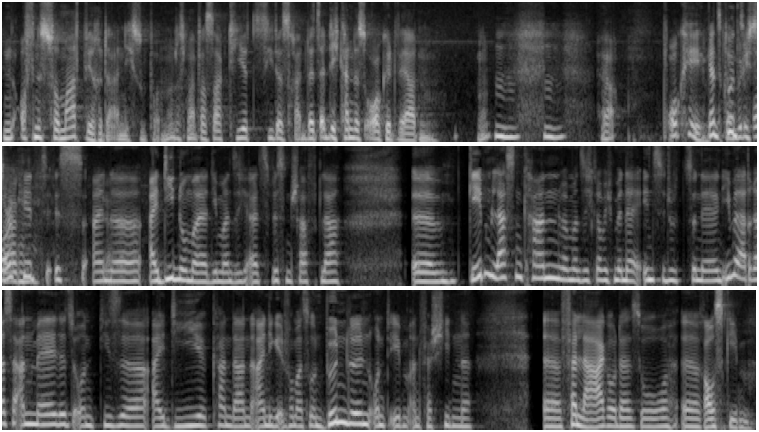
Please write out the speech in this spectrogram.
ein offenes Format wäre da eigentlich super, ne? dass man einfach sagt, hier zieh das rein. Letztendlich kann das ORCID werden. Ne? Mhm. Mhm. Ja. Okay, ganz kurz. Orchid sagen, ist eine ja. ID-Nummer, die man sich als Wissenschaftler äh, geben lassen kann, wenn man sich, glaube ich, mit einer institutionellen E-Mail-Adresse anmeldet und diese ID kann dann einige Informationen bündeln und eben an verschiedene äh, Verlage oder so äh, rausgeben.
